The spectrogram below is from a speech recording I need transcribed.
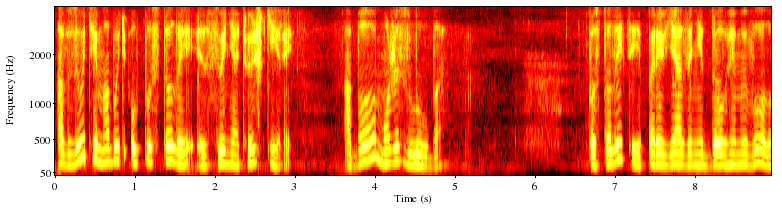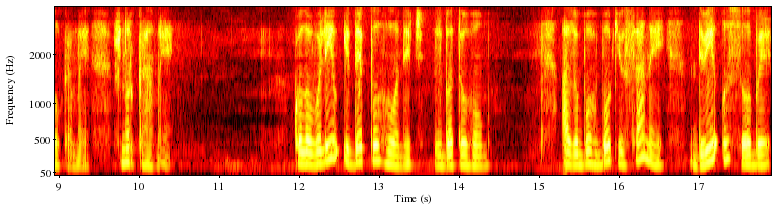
а взуті, мабуть, у пустоли з свинячої шкіри або, може, з луба. По столиці перев'язані довгими волоками, шнурками. Коло волів іде погонич з батогом, а з обох боків саней дві особи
